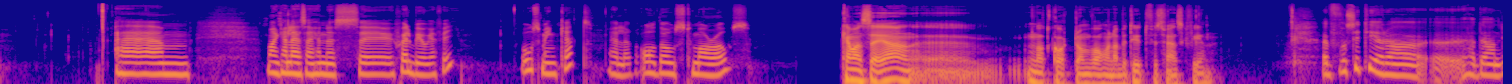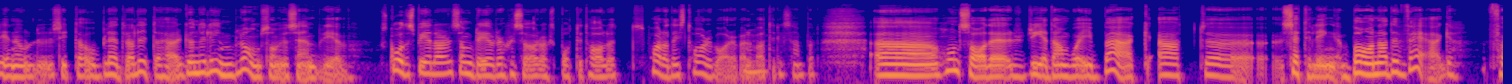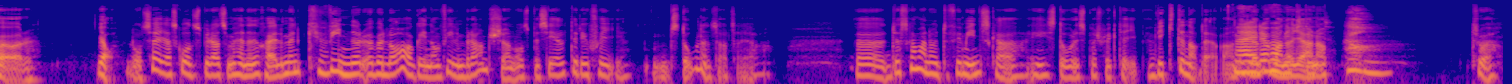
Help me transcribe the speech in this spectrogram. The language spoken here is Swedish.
Um, man kan läsa hennes uh, självbiografi, Osminkat, eller All those tomorrows. Kan man säga uh, något kort om vad hon har betytt för svensk film? Jag får citera, jag hade anledning att sitta och bläddra lite här, Gunnel Lindblom som ju sen blev skådespelare som blev regissör på 80-talet. Paradis torg var det väl mm. va, till exempel. Uh, hon sa det redan way back att uh, Zetterling banade väg för ja, låt säga skådespelare som henne själv, men kvinnor överlag inom filmbranschen och speciellt i registolen så att säga. Uh, det ska man nog inte förminska i historiskt perspektiv, vikten av det. Va? Nej, det, det var man gärna. Ja, tror jag.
